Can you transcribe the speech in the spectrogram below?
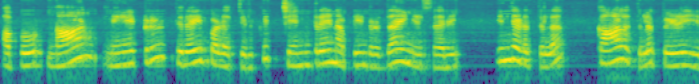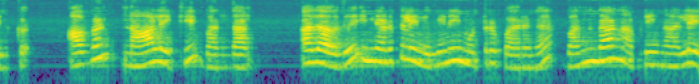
அப்போது நான் நேற்று திரைப்படத்திற்கு சென்றேன் அப்படின்றது தான் இங்கே சரி. இந்த இடத்துல காலத்தில் பிழை இருக்கு. அவன் நாளைக்கு வந்தான். அதாவது இந்த இடத்துல இந்த வினை முற்று பாருங்க. வந்தான் அப்படின்னாலே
